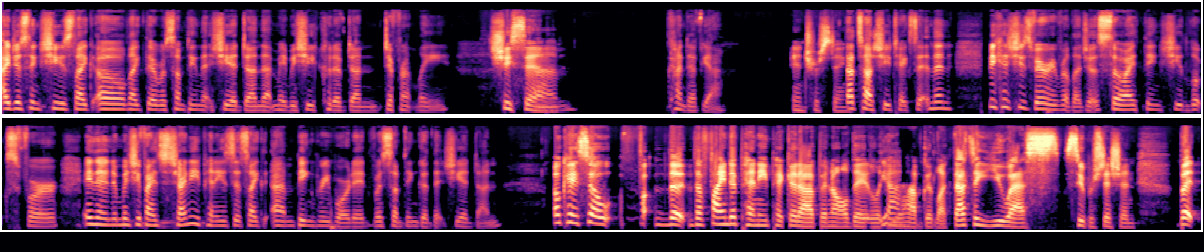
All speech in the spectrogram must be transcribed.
I just think she's like, oh, like there was something that she had done that maybe she could have done differently. She sinned. Um, kind of, yeah. Interesting. That's how she takes it. And then because she's very religious, so I think she looks for and then when she finds shiny pennies, it's like um being rewarded with something good that she had done. Okay, so f- the the find a penny, pick it up, and all day Yeah. you'll have good luck. That's a U.S. superstition. But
